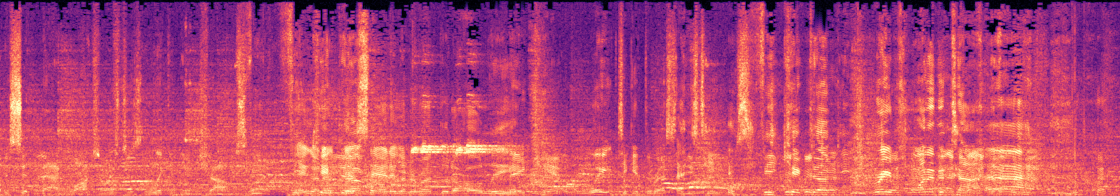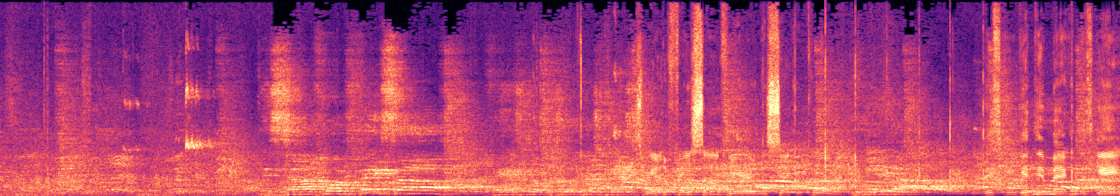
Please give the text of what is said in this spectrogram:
Mom is probably sitting back watching this, just licking their chops. They're gonna, kicked they're up. saying they're gonna run through the whole league. They can't wait to get the rest of these teams. Feet kicked up, eating grapes one at a time. It's time for a face-off. So we got a face-off here in the second quarter. This can get them back in this game.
